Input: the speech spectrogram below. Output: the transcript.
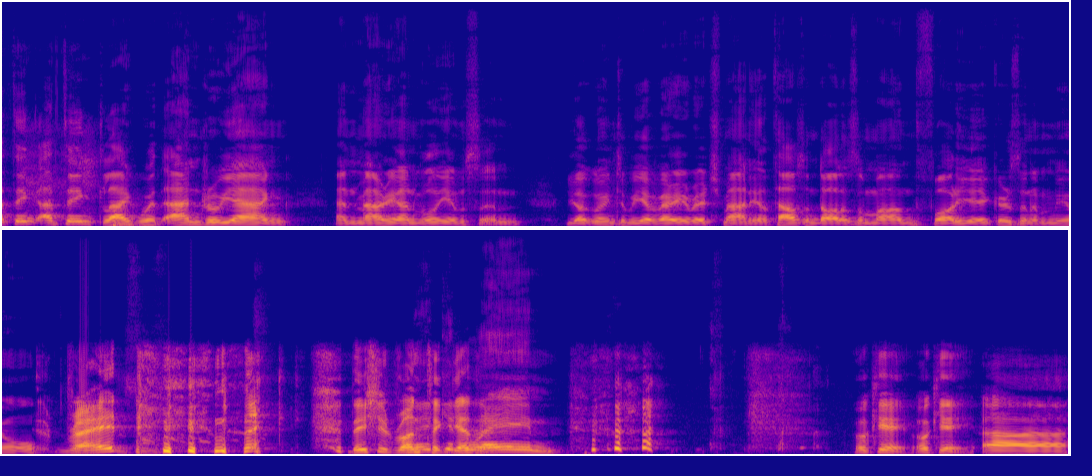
I think I think like with Andrew Yang and Marianne Williamson, you're going to be a very rich man. You know, thousand dollars a month, forty acres and a mule. right? like, they should run Make together. It rain. Okay, okay. Uh,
